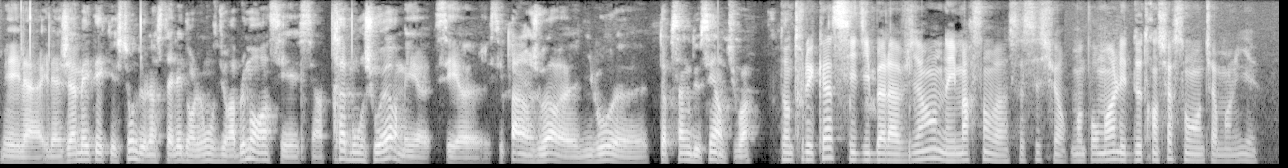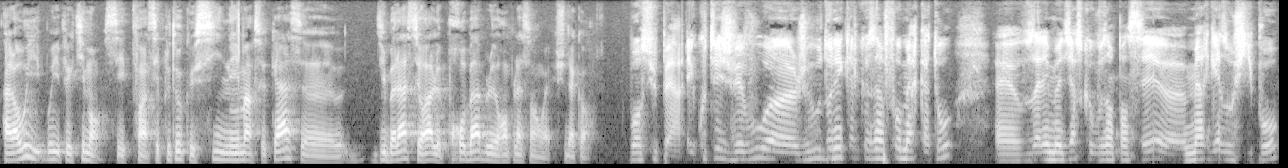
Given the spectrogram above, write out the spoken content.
mais il a il a jamais été question de l'installer dans le 11 durablement. Hein. C'est c'est un très bon joueur, mais euh, c'est c'est pas un joueur niveau top 5 de C1, tu vois. Dans tous les cas, si Dybala vient, Neymar s'en va, ça c'est sûr. Moi, pour moi, les deux transferts sont entièrement liés. Alors oui, oui, effectivement. C'est, enfin, c'est plutôt que si Neymar se casse, euh, Dybala sera le probable remplaçant. Ouais, je suis d'accord. Bon super. Écoutez, je vais vous euh, je vais vous donner quelques infos mercato. Euh, vous allez me dire ce que vous en pensez. Euh, merguez ou Chipo.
